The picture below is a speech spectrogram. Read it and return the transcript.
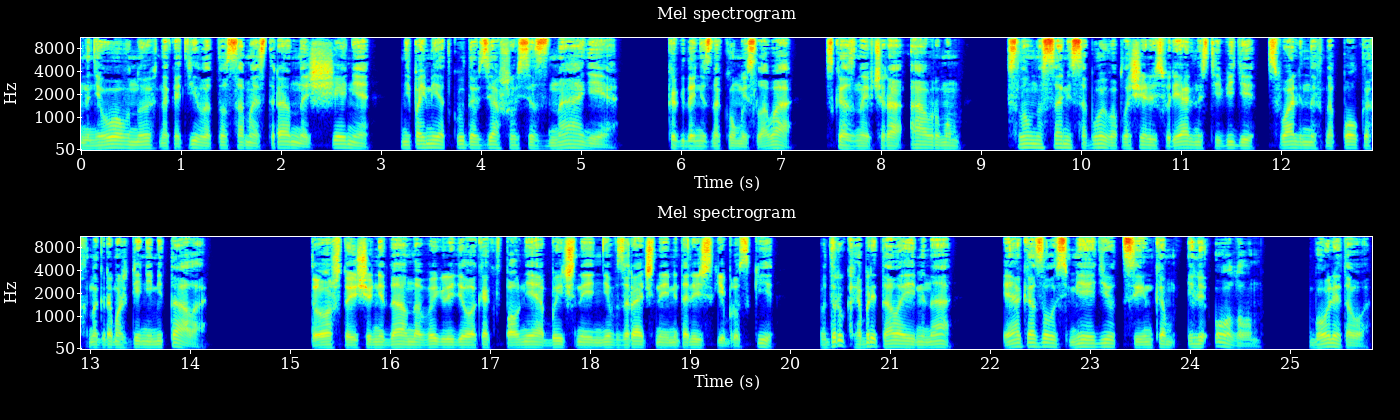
На него вновь накатило то самое странное ощущение, не пойми откуда взявшегося знания, когда незнакомые слова, сказанные вчера Аврумом, словно сами собой воплощались в реальности в виде сваленных на полках нагромождений металла. То, что еще недавно выглядело как вполне обычные невзрачные металлические бруски, вдруг обретало имена и оказалось медью, цинком или оловом. Более того,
